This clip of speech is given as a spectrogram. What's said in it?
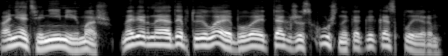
Понятия не имею, Маш. Наверное, адепту Илая бывает так же скучно, как и косплеерам.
